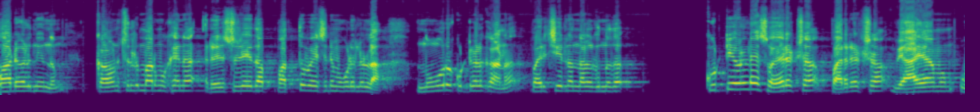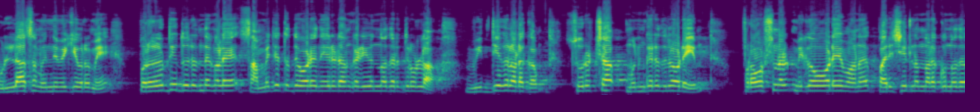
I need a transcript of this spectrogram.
വാർഡുകളിൽ നിന്നും കൗൺസിലർമാർ മുഖേന രജിസ്റ്റർ ചെയ്ത പത്ത് വയസ്സിന് മുകളിലുള്ള നൂറ് കുട്ടികൾക്കാണ് പരിശീലനം നൽകുന്നത്. കുട്ടികളുടെ സ്വയരക്ഷ പരരക്ഷ വ്യായാമം ഉല്ലാസം എന്നിവയ്ക്ക് പുറമെ പ്രകൃതി ദുരന്തങ്ങളെ സമചിത്തതയോടെ നേരിടാൻ കഴിയുന്ന തരത്തിലുള്ള വിദ്യകളടക്കം സുരക്ഷാ മുൻകരുതലോടെയും പ്രൊഫഷണൽ മികവോടെയുമാണ് പരിശീലനം നടക്കുന്നത്.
